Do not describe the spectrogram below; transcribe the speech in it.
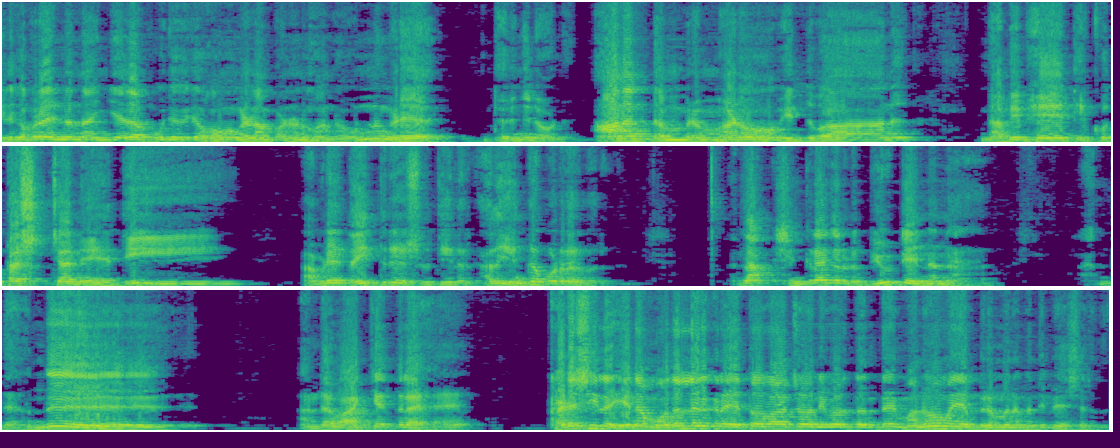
இதுக்கப்புறம் என்னென்ன இங்க ஏதாவது பூஜை கீஜை ஹோமங்கள்லாம் பண்ணணுமாண்ணா ஒன்றும் கிடையாது. தெரிஞ்சினவனு. ஆனந்தம் பிரம்மணோ வித்வான். நபிபேதி குதஷ்ட நேதி. அப்படியே தைத்திரிய ஸ்ருதியில் இருக்கு. அது எங்க போடுறாரு அதான் சங்கராச்சாரோட பியூட்டி என்னன்னா அந்த வந்து அந்த வாக்கியத்துல கடைசியில ஏன்னா முதல்ல இருக்கிற எத்தோ வாச்சோ நிவர்த்தந்தே மனோமய பிரம்மனை பத்தி பேசுறது.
